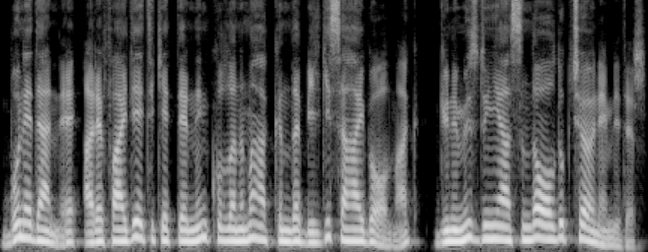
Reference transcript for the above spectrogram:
Bu nedenle RFID etiketlerinin kullanımı hakkında bilgi sahibi olmak günümüz dünyasında oldukça önemlidir.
